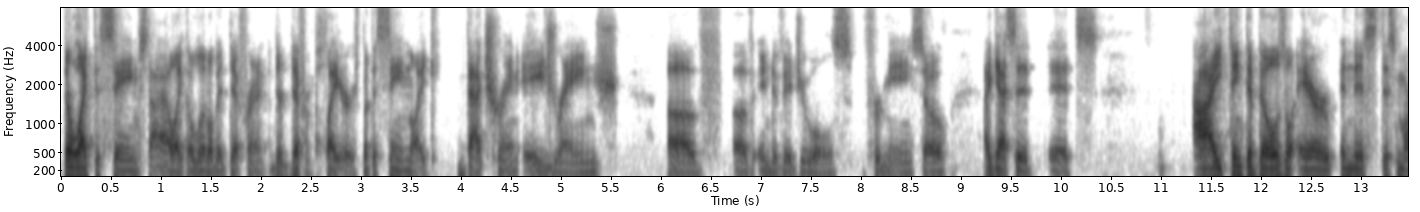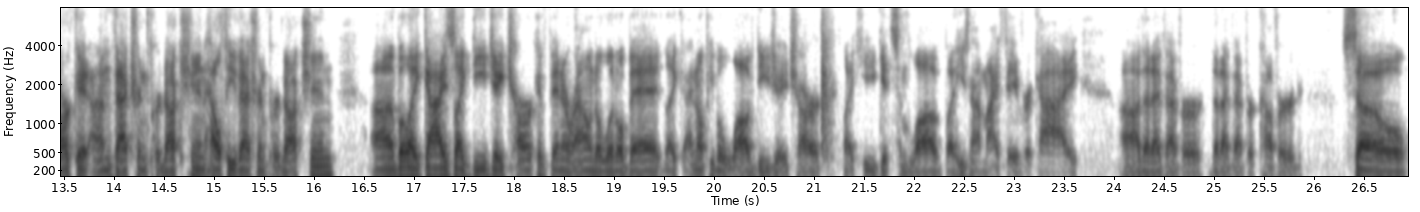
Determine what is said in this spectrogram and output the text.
they're like the same style, like a little bit different. They're different players, but the same like veteran age range of of individuals for me. So I guess it it's. I think the Bills will err in this this market on veteran production, healthy veteran production. Uh, but like guys like DJ Chark have been around a little bit. Like I know people love DJ Chark, like he gets some love, but he's not my favorite guy uh, that I've ever that I've ever covered. So,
